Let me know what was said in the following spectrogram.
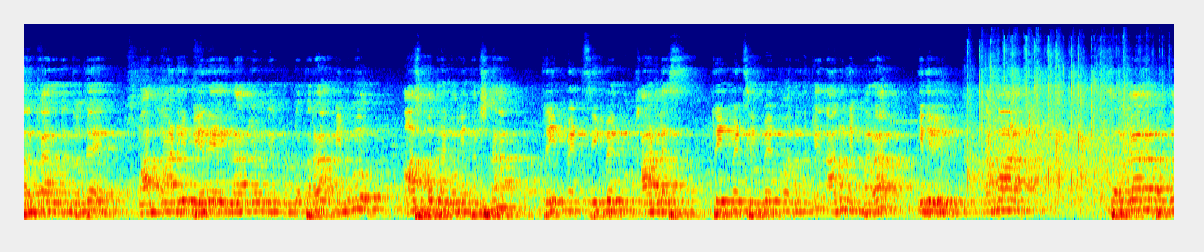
ಸರ್ಕಾರದ ಜೊತೆ ಮಾತನಾಡಿ ಬೇರೆ ಇಲಾಖೆಯವರಿಗೆ ಕೊಟ್ಟ ಥರ ನಿಮಗೂ ಆಸ್ಪತ್ರೆಗೆ ಹೋಗಿದ ತಕ್ಷಣ ಟ್ರೀಟ್ಮೆಂಟ್ ಸಿಗಬೇಕು, ಕಾರ್ಡ್ಲೆಸ್ ಟ್ರೀಟ್ಮೆಂಟ್ ಸಿಗಬೇಕು ಅನ್ನೋದಕ್ಕೆ ನಾನು ನಿಮ್ಮ ಪರ ಇದ್ದೀವಿ ನಮ್ಮ ಸರ್ಕಾರ ಬಂದ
